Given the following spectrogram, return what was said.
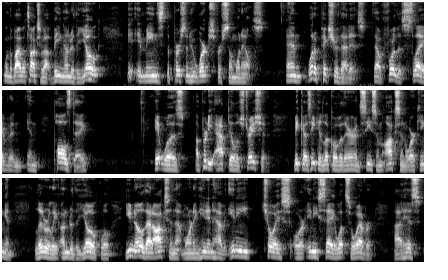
when the Bible talks about being under the yoke, it, means the person who works for someone else. And what a picture that is. Now, for the slave in, in Paul's day, it was a pretty apt illustration because he could look over there and see some oxen working and literally under the yoke. Well, you know that oxen that morning, he didn't have any choice or any say whatsoever. Uh, his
